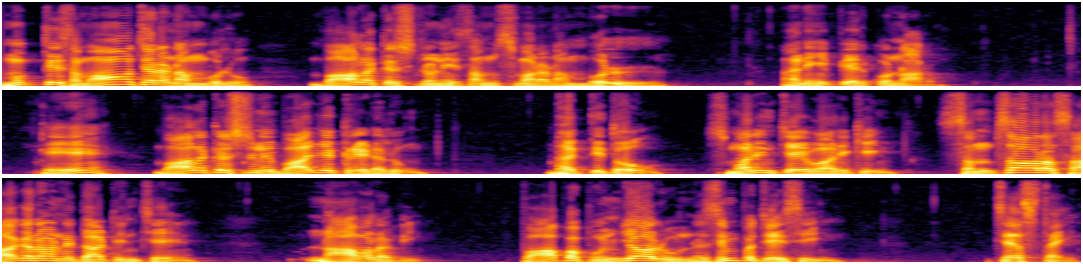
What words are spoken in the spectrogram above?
ముక్తి సమాచరణంబులు బాలకృష్ణుని సంస్మరణంబుల్ అని పేర్కొన్నారు. అంటే బాలకృష్ణుని బాల్య క్రీడలు భక్తితో స్మరించే వారికి సంసార సాగరాన్ని దాటించే నావలవి పాప పుంజాలు నశింపచేసి చేస్తాయి.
